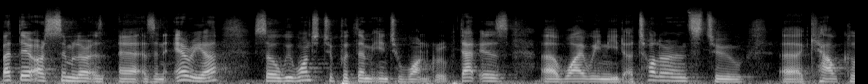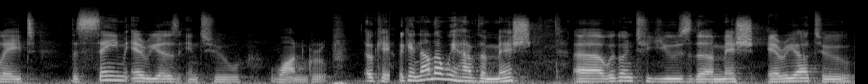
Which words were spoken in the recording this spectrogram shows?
but they are similar as, uh, as, an area so we want to put them into one group. That is uh, why we need a tolerance to uh, calculate the same areas into one group. Okay okay now that we have the mesh uh, we're going to use the mesh area to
